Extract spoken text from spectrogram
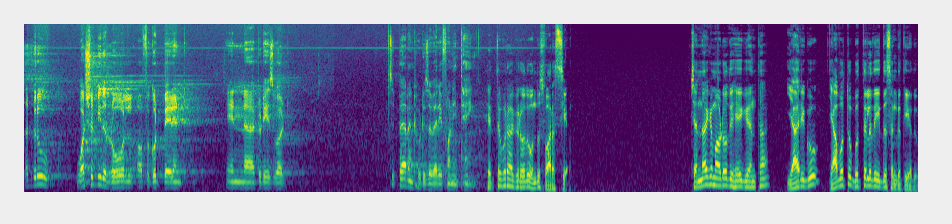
Sadhguru, what should be the role of a good parent in uh, today's world? See, parenthood is a very funny thing. ಹೆತ್ತವರಾಗಿರೋದು ಒಂದು ಸ್ವಾರಸ್ಯ ಚೆನ್ನಾಗಿ ಮಾಡೋದು ಹೇಗೆ ಅಂತ ಯಾರಿಗೂ ಯಾವತ್ತೂ ಗೊತ್ತಿಲ್ಲದೆ ಇದ್ದ ಸಂಗತಿ ಅದು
